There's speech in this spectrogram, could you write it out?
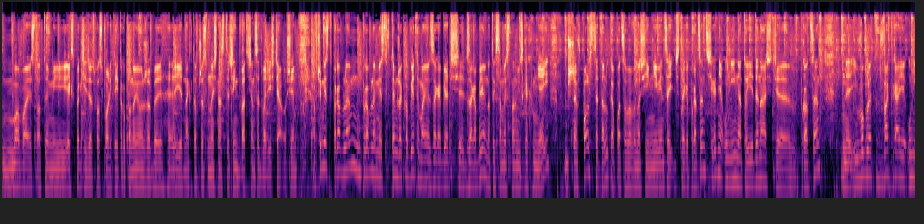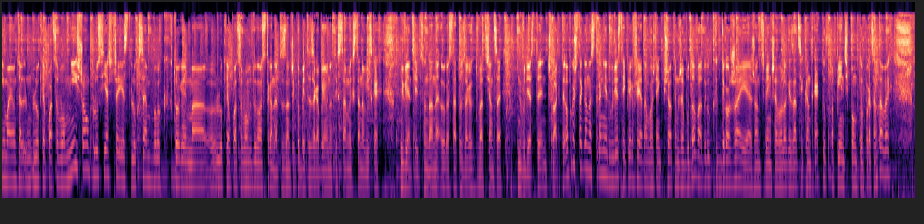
mowa jest o tym i eksperci Rzeczpospolitej proponują, żeby jednak to przesunąć na styczeń 2028. A w czym jest problem? Problem jest w tym, że kobiety mają zarabiać, zarabiają na tych samych stanowiskach mniej, przy czym w Polsce ta luka płacowa wynosi mniej więcej 4%, średnia unijna to 11% i w ogóle te dwa kraje Unii mają tę lukę płacową mniejszą, plus jeszcze jest Luksemburg, który ma lukę płacową w drugą stronę, to znaczy kobiety zarabiają na tych samych stanowiskach więcej. To są dane Eurostatu za rok 2024. Oprócz tego na stronie 21 Adam Woźniak pisze o tym, że budowa dróg drożeje, rząd zwiększa waloryzację kontraktów o 5 punktów procentowych.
